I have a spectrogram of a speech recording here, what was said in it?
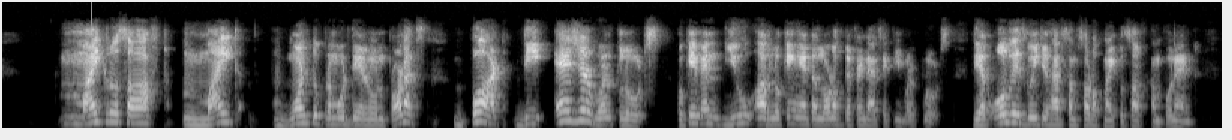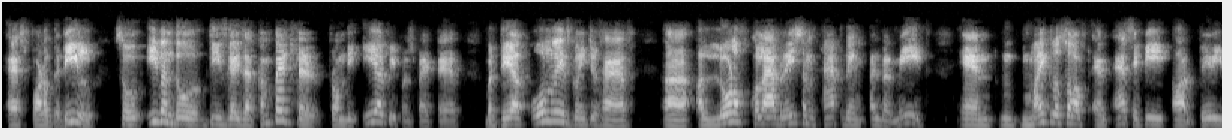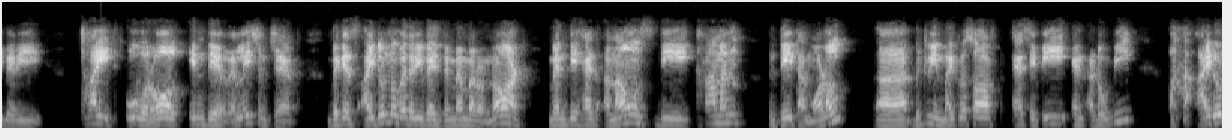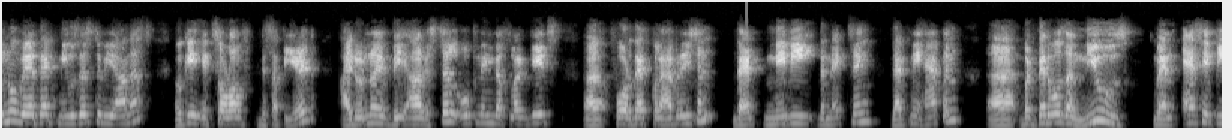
Microsoft might want to promote their own products, but the Azure workloads, okay, when you are looking at a lot of different SAP workloads, they are always going to have some sort of Microsoft component as part of the deal. So even though these guys are competitor from the ERP perspective, but they are always going to have uh, a lot of collaboration happening underneath. And Microsoft and SAP are very, very tight overall in their relationship because I don't know whether you guys remember or not when they had announced the common data model uh, between Microsoft, SAP, and Adobe. I don't know where that news is to be honest. Okay, it sort of disappeared. I don't know if they are still opening the floodgates uh, for that collaboration. That may be the next thing that may happen. Uh, but there was a news when SAP,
